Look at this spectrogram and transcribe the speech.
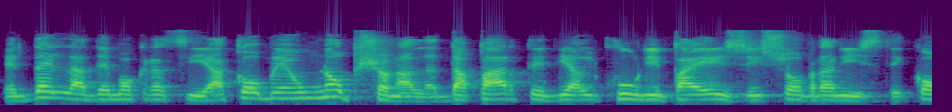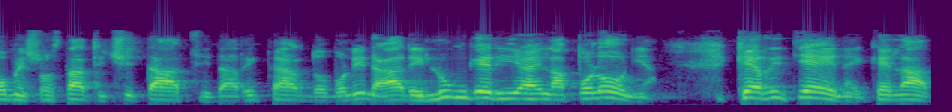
e della democrazia come un optional da parte di alcuni paesi sovranisti, come sono stati citati da Riccardo Molinari, l'Ungheria e la Polonia che ritiene che la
